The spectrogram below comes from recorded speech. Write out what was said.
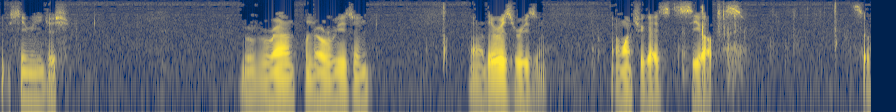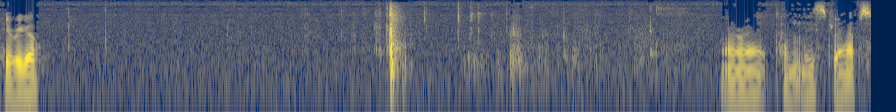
you see me just move around for no reason, uh, there is a reason. I want you guys to see all this. So here we go. Alright, cutting these straps.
